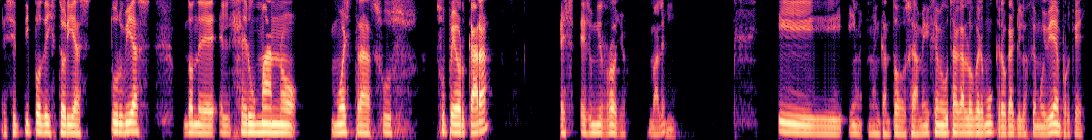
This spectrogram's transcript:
Ese tipo de historias turbias donde el ser humano muestra sus, su peor cara es, es mi rollo, ¿vale? Mm. Y, me encantó. O sea, a mí que me gusta Carlos Bermú, creo que aquí lo hace muy bien porque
